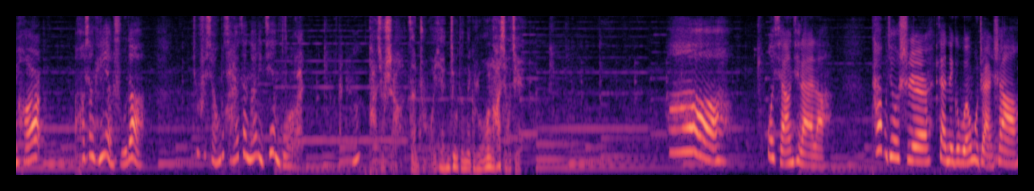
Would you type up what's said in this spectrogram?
女孩好像挺眼熟的，就是想不起来在哪里见过。她就是啊，赞助我研究的那个罗拉小姐。啊，我想起来了，她不就是在那个文物展上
